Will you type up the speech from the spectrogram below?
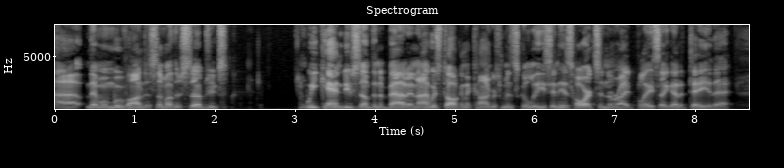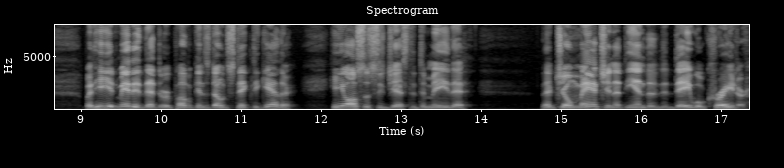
uh, then we'll move on to some other subjects. We can do something about it. And I was talking to Congressman Scalise, and his heart's in the right place. I got to tell you that. But he admitted that the Republicans don't stick together. He also suggested to me that that Joe Manchin at the end of the day will crater.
